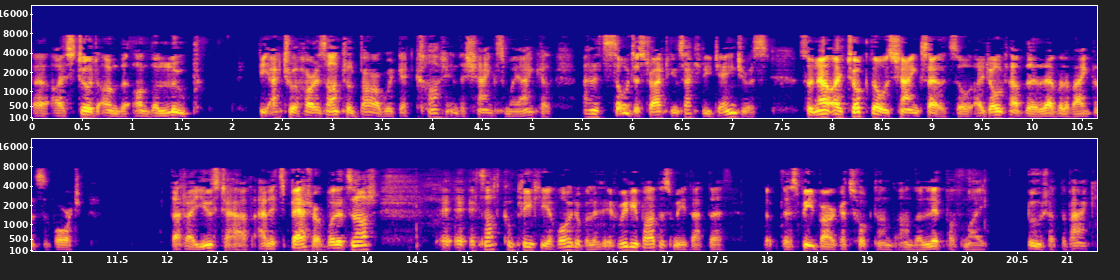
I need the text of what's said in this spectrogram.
uh, I stood on the on the loop, the actual horizontal bar would get caught in the shanks of my ankle, and it's so distracting. It's actually dangerous. So now I took those shanks out, so I don't have the level of ankle support that I used to have, and it's better, but it's not. It's not completely avoidable. It really bothers me that the, the, the speed bar gets hooked on, on the lip of my boot at the back.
